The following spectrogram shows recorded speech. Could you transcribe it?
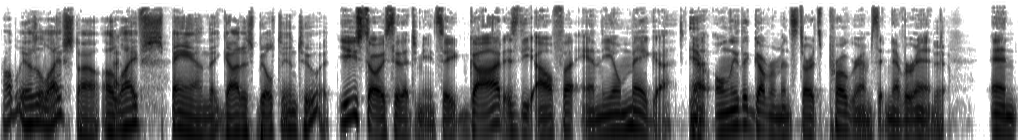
probably has a lifestyle, a lifespan that God has built into it. You used to always say that to me and say, God is the Alpha and the Omega. Yeah. And only the government starts programs that never end. And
